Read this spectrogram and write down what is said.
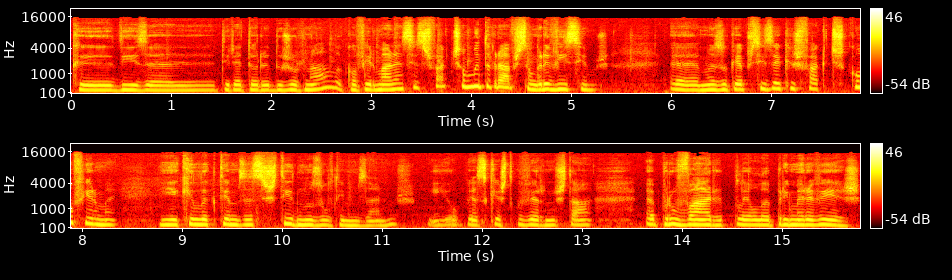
que diz a diretora do jornal, a confirmarem-se esses factos são muito graves, são gravíssimos. Uh, mas o que é preciso é que os factos se confirmem. E aquilo a que temos assistido nos últimos anos, e eu penso que este governo está a provar pela primeira vez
